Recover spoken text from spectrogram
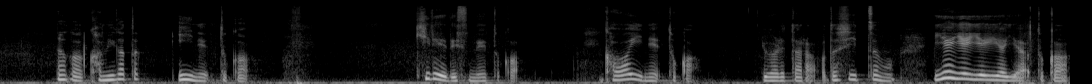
「なんか髪型いいね」とか「綺麗ですね」とか「かわいいね」とか言われたら私いつも「いやいやいやいやいや」とか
